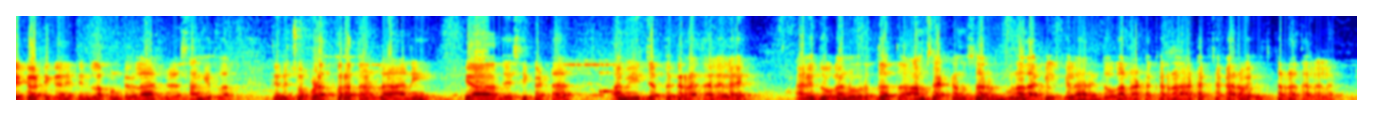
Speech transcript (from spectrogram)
एका ठिकाणी त्यांनी लपून ठेवला असं सांगितलं. त्याने चोपडात परत आणला आणि या देसी कट्टा आम्ही जप्त करण्यात आलेला आहे. आणि दोघांविरुद्ध आर्म्स ॲक्टनुसार गुन्हा दाखल केला आणि दोघांना अटक करणार अटकच्या कारवाई करण्यात आलेल्या आहे.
